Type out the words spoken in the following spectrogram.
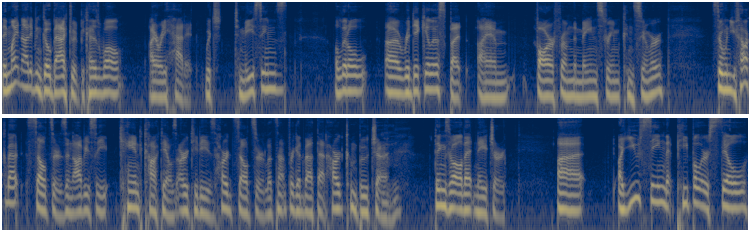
they might not even go back to it because, well, I already had it, which to me seems a little uh, ridiculous, but I am far from the mainstream consumer. So when you talk about seltzers and obviously canned cocktails, RTDs, hard seltzer, let's not forget about that hard kombucha, things of all that nature. Uh, are you seeing that people are still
